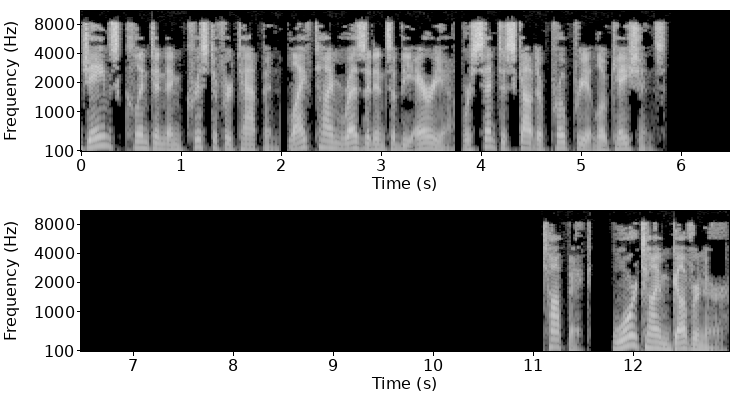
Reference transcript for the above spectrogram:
James Clinton and Christopher Tappan, lifetime residents of the area, were sent to scout appropriate locations. Wartime governor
